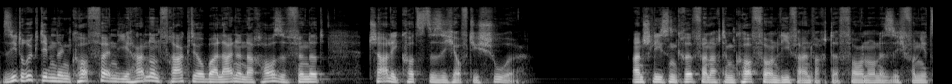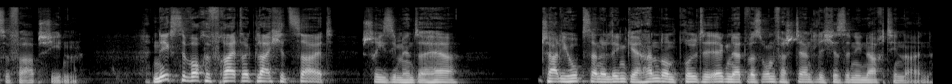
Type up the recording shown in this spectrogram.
Sie drückte ihm den Koffer in die Hand und fragte, ob er alleine nach Hause findet. Charlie kotzte sich auf die Schuhe. Anschließend griff er nach dem Koffer und lief einfach davon, ohne sich von ihr zu verabschieden. Nächste Woche Freitag gleiche Zeit, schrie sie ihm hinterher. Charlie hob seine linke Hand und brüllte irgendetwas Unverständliches in die Nacht hinein.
